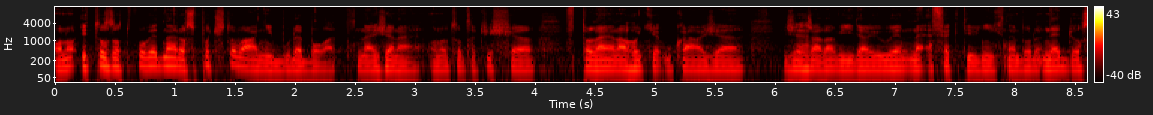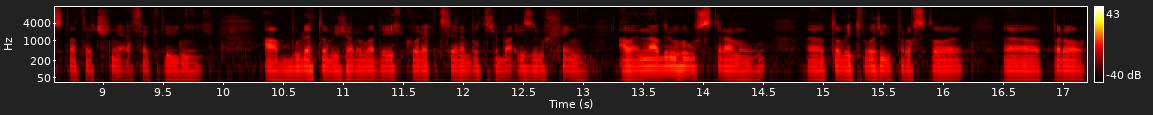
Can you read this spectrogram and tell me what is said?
Ono i to zodpovědné rozpočtování bude bolet, ne že ne. Ono to totiž eh, v plné nahotě ukáže, že řada výdajů je neefektivních nebo nedostatečně efektivních a bude to vyžadovat jejich korekci nebo třeba i zrušení. Ale na druhou stranu eh, to vytvoří prostor eh, pro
